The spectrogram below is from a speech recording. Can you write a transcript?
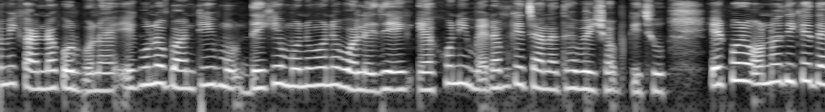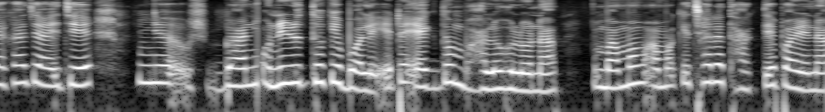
আমি কান্না করব না। এগুলো বান্টি দেখে মনে মনে বলে যে এখনই ম্যাডামকে জানাতে হবে সব কিছু। এরপর অন্যদিকে দেখা যায় যে বাণী অনিরুদ্ধকে বলে, এটা একদম ভালো হলো না। মামাম আমাকে ছাড়া থাকতে পারে না।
